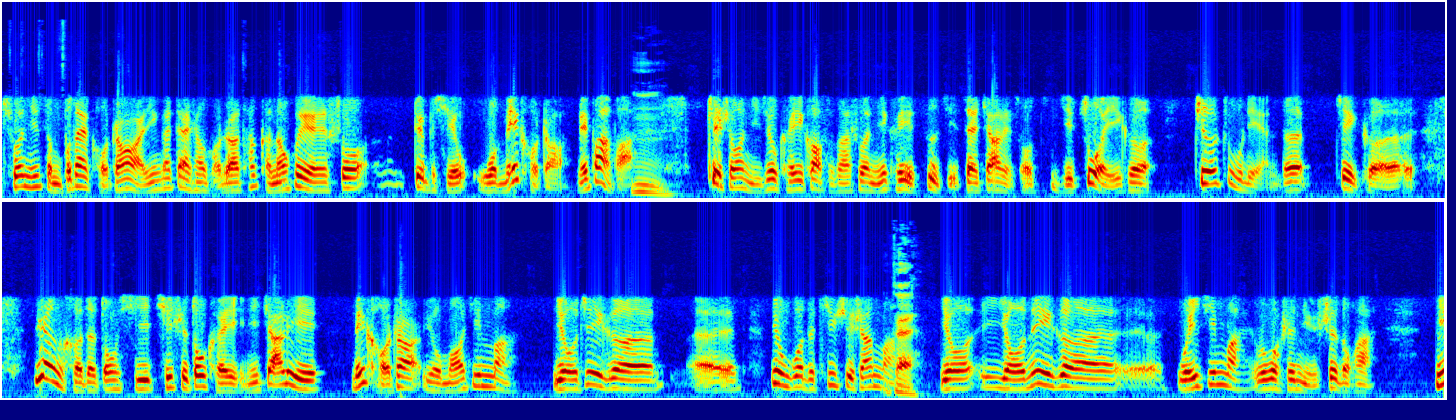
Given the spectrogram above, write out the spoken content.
说你怎么不戴口罩啊？应该戴上口罩。他可能会说：“对不起，我没口罩，没办法。”嗯，这时候你就可以告诉他说：“你可以自己在家里头自己做一个遮住脸的这个任何的东西，其实都可以。你家里没口罩，有毛巾吗？有这个呃用过的 T 恤衫吗？对，有有那个围巾吗？如果是女士的话，你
